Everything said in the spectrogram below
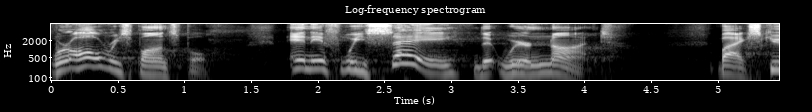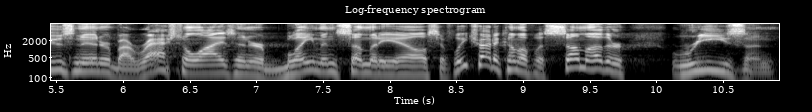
We're all responsible. And if we say that we're not, by excusing it or by rationalizing or blaming somebody else, if we try to come up with some other reason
